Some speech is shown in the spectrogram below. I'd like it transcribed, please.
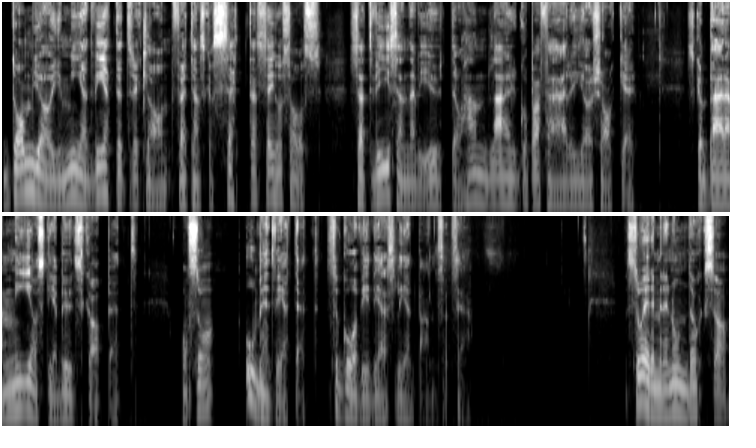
De gör ju medvetet reklam för att den ska sätta sig hos oss. Så att vi sen när vi är ute och handlar, går på affärer, gör saker. Ska bära med oss det budskapet. Och så omedvetet så går vi i deras ledband så att säga. Så är det med den onde också.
